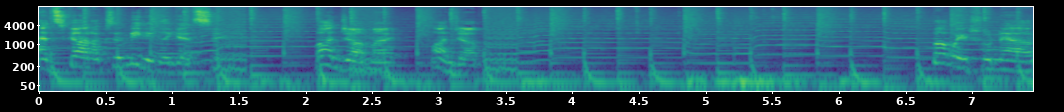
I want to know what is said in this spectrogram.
And Skydox immediately gets sick. One job, mate. One job. But we shall now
